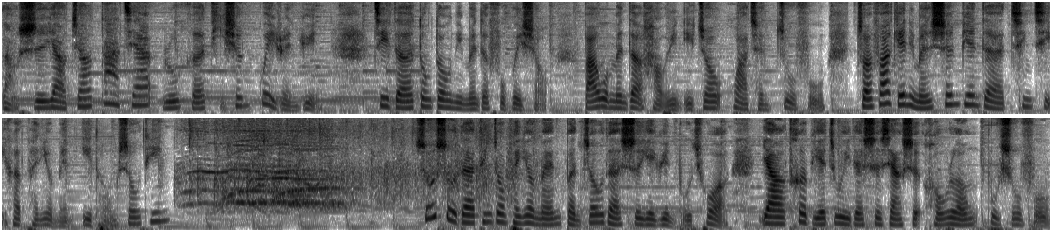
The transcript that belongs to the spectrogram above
老师要教大家如何提升贵人运，记得动动你们的富贵手，把我们的好运一周化成祝福，转发给你们身边的亲戚和朋友们一同收听。属鼠的听众朋友们，本周的事业运不错，要特别注意的事项是喉咙不舒服。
